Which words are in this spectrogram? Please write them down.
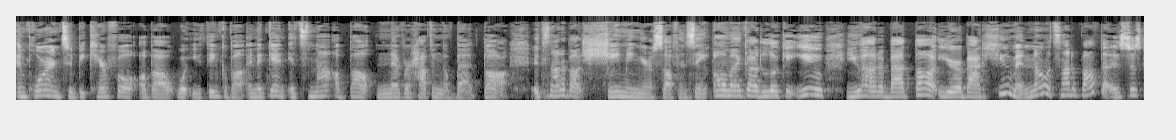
important to be careful about what you think about. And again, it's not about never having a bad thought. It's not about shaming yourself and saying, Oh my God, look at you. You had a bad thought. You're a bad human. No, it's not about that. It's just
